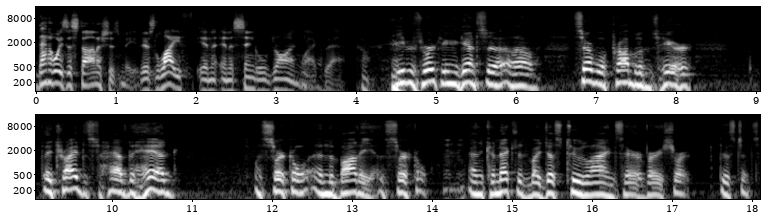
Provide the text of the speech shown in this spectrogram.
That always astonishes me. There's life in, in a single drawing like that. He was working against uh, uh, several problems here. They tried to have the head a circle and the body a circle, and connected by just two lines there, a very short distance.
